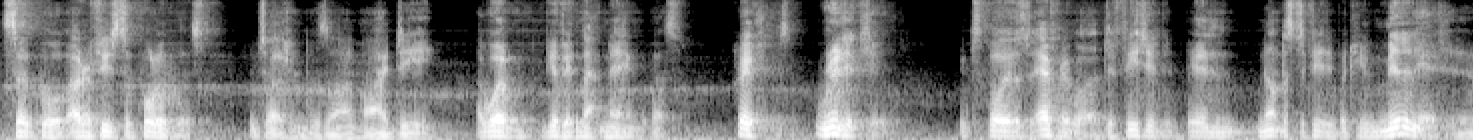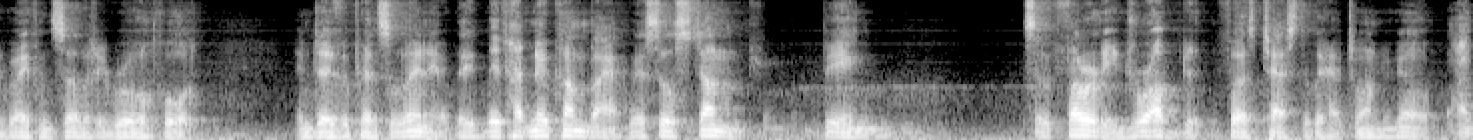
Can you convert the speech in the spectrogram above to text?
So-called, I refuse to call it this, intelligent design, ID. I won't give it that name, but that's craziness, ridicule, exposed everywhere, defeated in, not just defeated, but humiliated in a very conservative rural court in Dover, Pennsylvania. They, they've had no comeback. They're still stunned from being so thoroughly drubbed at the first test that they had to undergo. I,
